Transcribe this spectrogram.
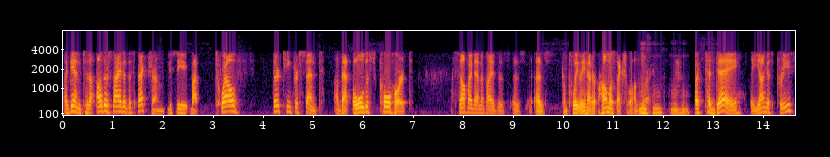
again to the other side of the spectrum, you see about 12, 13% of that oldest cohort self-identifies as, as, as completely hetero- homosexual. I'm sorry. Mm-hmm, But today, the youngest priests,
